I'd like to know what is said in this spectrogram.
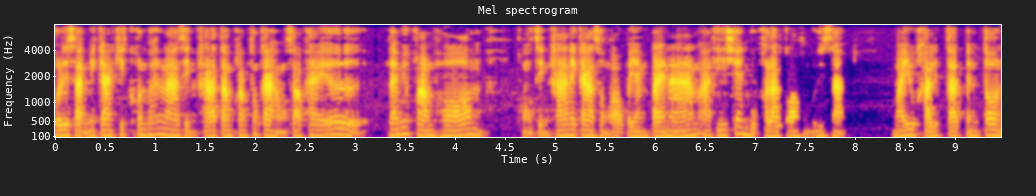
บริษัทมีการคิดค้นพัฒนาสินค้าตามความต้องการของซัพพลายเออร์และมีความพร้อมของสินค้าในการส่งออกไปยังปลายน้ำอาทิเช่นบุคลากรของบริษัท ไมายูคาลิปตัสเป็นต้น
